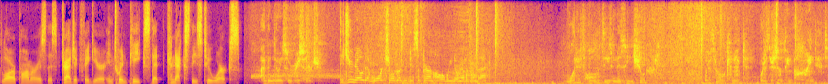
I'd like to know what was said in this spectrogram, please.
Laura Palmer as this tragic figure in Twin Peaks that connects these two works. I've been doing some research. Did you know that more children who disappear on Halloween don't ever come back? What if all of these missing children, what if they're all connected? What if there's something behind it?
